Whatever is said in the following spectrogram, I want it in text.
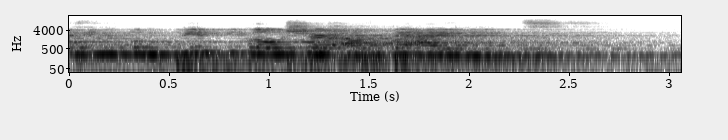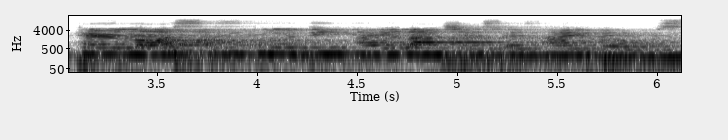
and incomplete closure of the eyelids, hair loss including eyelashes and eyebrows,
